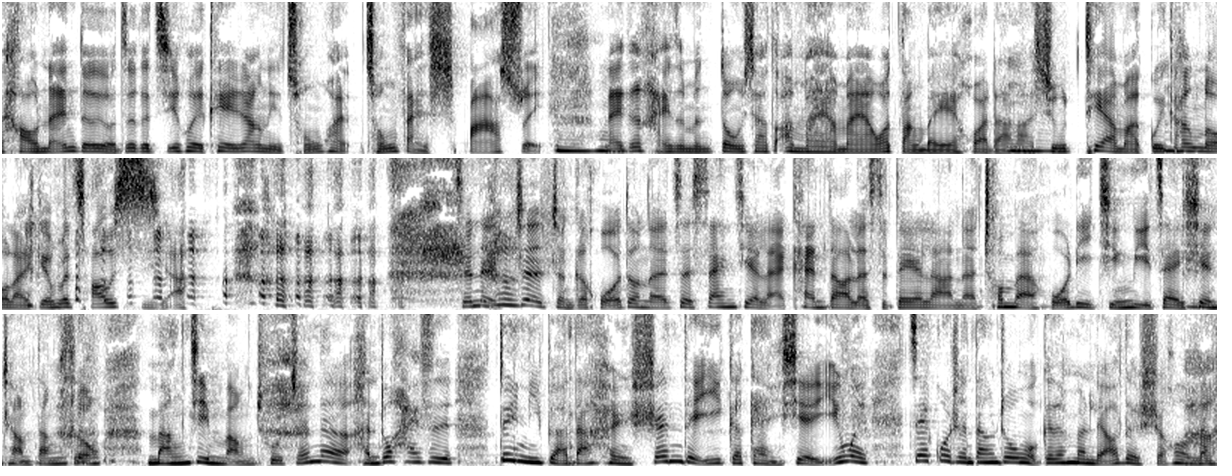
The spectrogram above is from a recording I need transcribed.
好难得有这个机会，可以让你重返重返十八岁，嗯、来跟孩子们动一下。都啊妈呀妈呀，我挡没话的啦，休天嘛，归康楼来给我们抄袭啊！真的，这整个活动呢，这三届来看到了 Stella 呢，充满活力、精力，在现场当中 忙进忙出，真的很多。还是对你表达很深的一个感谢，因为在过程当中，我跟他们聊的时候呢，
